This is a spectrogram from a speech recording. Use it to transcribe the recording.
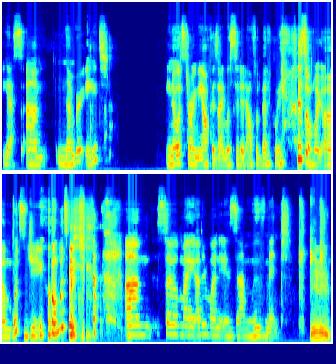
Yes. Um, number eight you know what's throwing me off is I listed it alphabetically. so I'm like, um, what's G? what's H? um, so my other one is um, movement. Mm.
